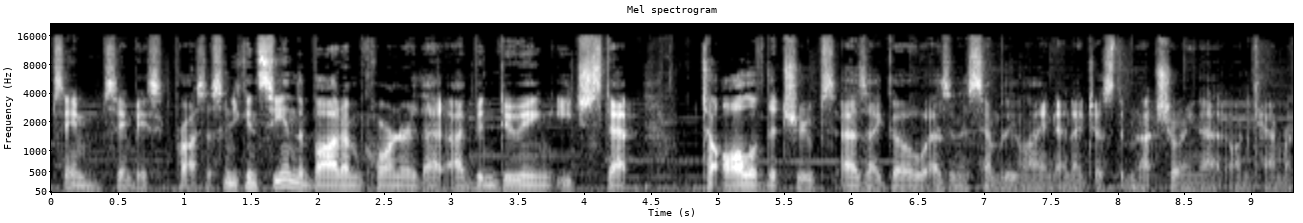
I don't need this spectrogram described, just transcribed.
same same basic process. And you can see in the bottom corner that I've been doing each step to all of the troops as I go as an assembly line, and I just am not showing that on camera.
